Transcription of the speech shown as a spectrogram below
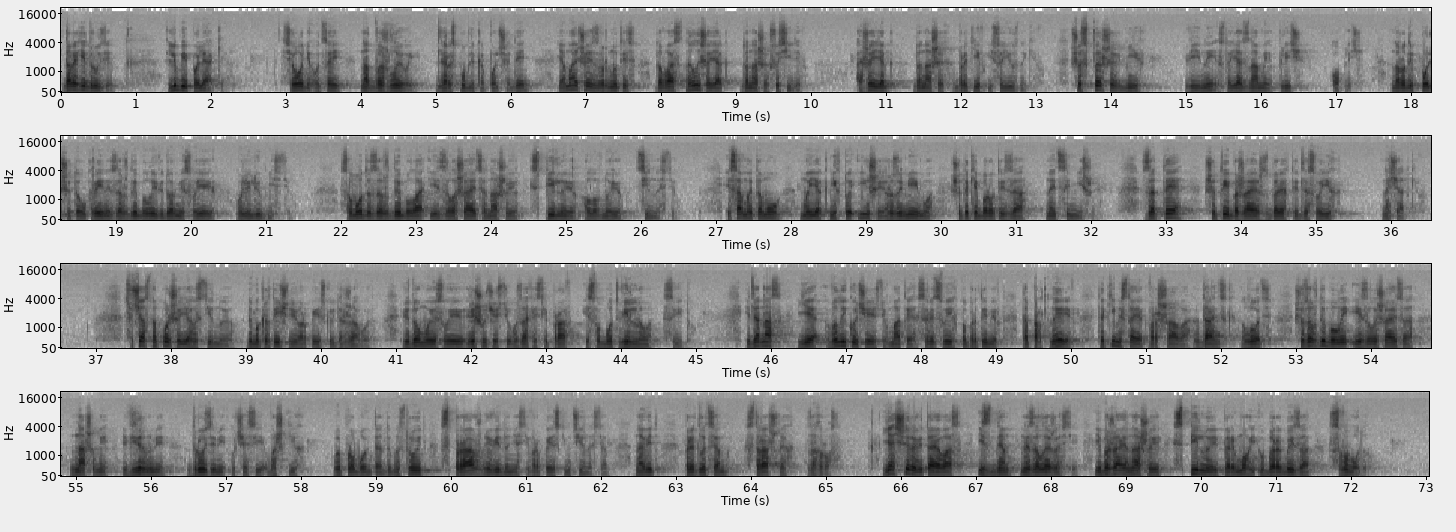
Дорогі друзі, любі поляки, сьогодні у цей надважливий для Республіки Польща день я маю честь звернутися до вас не лише як до наших сусідів, а ще як до наших братів і союзників, що з перших днів війни стоять з нами пліч опліч. Народи Польщі та України завжди були відомі своєю волелюбністю. Свобода завжди була і залишається нашою спільною головною цінністю. І саме тому ми, як ніхто інший, розуміємо, що таке боротись за найцінніше, за те, що ти бажаєш зберегти для своїх нащадків. Сучасна Польща є гостинною, демократичною європейською державою, відомою своєю рішучістю у захисті прав і свобод вільного світу. І для нас є великою честю мати серед своїх побратимів та партнерів такі міста, як Варшава, Гданськ, Лоць, що завжди були і залишаються нашими вірними друзями у часі важких випробувань та демонструють справжню відданість європейським цінностям, навіть перед лицем страшних загроз. Я щиро вітаю вас із Днем Незалежності і бажаю нашої спільної перемоги у боротьбі за свободу.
